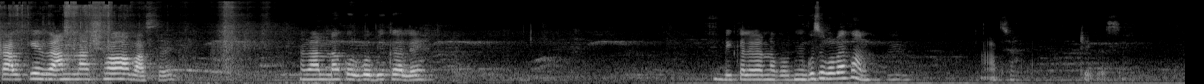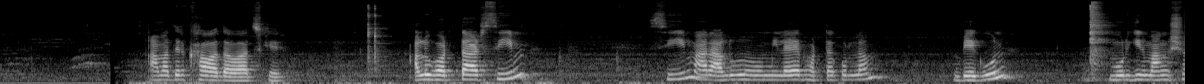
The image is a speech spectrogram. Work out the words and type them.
কালকে রান্না সব আছে। রান্না করব বিকালে। বিকালে রান্না করব। তুমি গোসল করব এখন? আচ্ছা ঠিক আছে। আমাদের খাওয়া দাওয়া আজকে। আলু ভর্তা আর সিম। সিম আর আলু মিলায়ে ভর্তা করলাম, বেগুন, মুরগির মাংস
